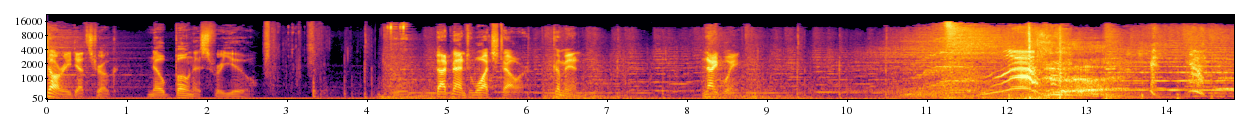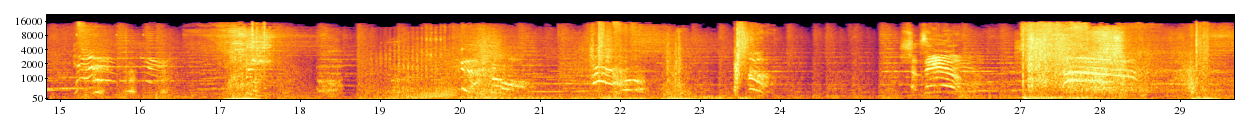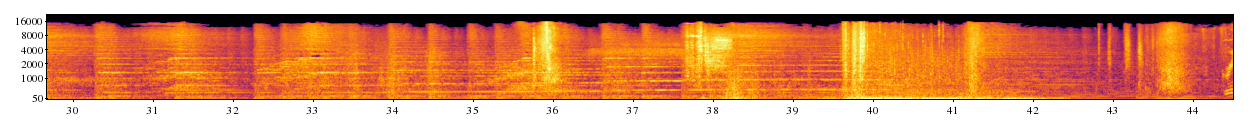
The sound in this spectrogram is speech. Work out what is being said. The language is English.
Sorry, Deathstroke. No bonus for you. Batman to Watchtower. Come in. Nightwing.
